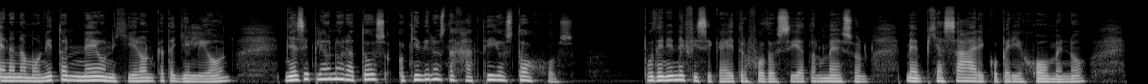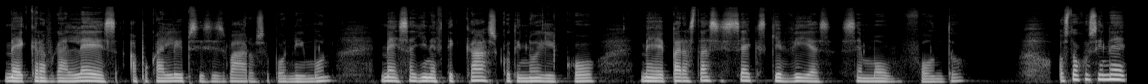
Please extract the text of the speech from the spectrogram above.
εν αναμονή των νέων ηχηρών καταγγελιών, μοιάζει πλέον ορατός ο κίνδυνος να χαθεί ο στόχος, που δεν είναι φυσικά η τροφοδοσία των μέσων με πιασάρικο περιεχόμενο, με κραυγαλαίες αποκαλύψεις εις βάρος επωνύμων, με σαγηνευτικά σκοτεινό υλικό, με παραστάσεις σεξ και βίας σε μόβ φόντο. Ο στόχος είναι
